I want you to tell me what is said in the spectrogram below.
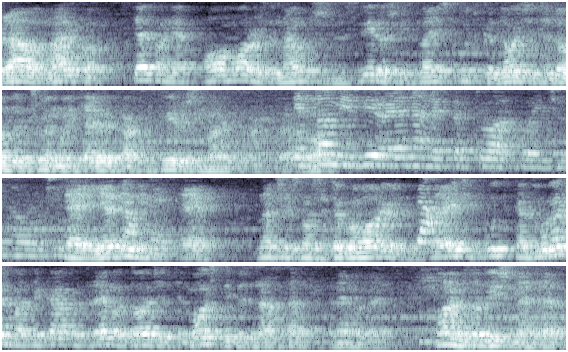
Bravo, Marko. Stefane, ovo moraš da naučiš da sviraš i sledeći put kad dođete da onda čujemo i tebe kako sviraš i Marko. E, to mi je bio jedan repertoar koji ću naučiti. E, jedini, e, znači smo se dogovorili, Da. sledeći put kad uvežbate kako treba, dođete, možete i bez nastavnika, nema veze. On nam sad više ne treba.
